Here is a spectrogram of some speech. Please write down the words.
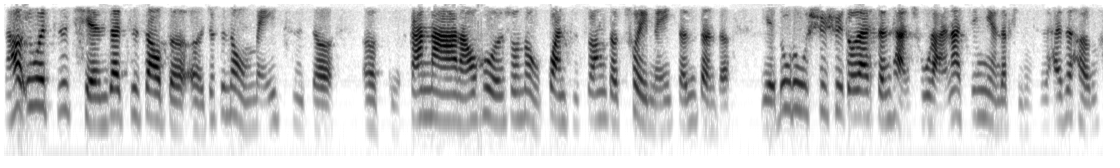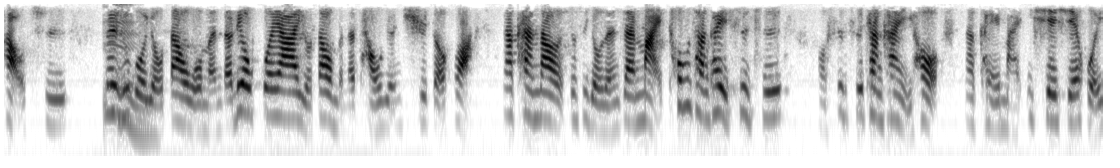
然后因为之前在制造的呃，就是那种梅子的呃果干啊，然后或者说那种罐子装的脆梅等等的，也陆陆续续都在生产出来。那今年的品质还是很好吃。所以如果有到我们的六龟啊，有到我们的桃园区的话，那看到就是有人在卖，通常可以试吃。哦，试吃看看以后，那可以买一些些回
